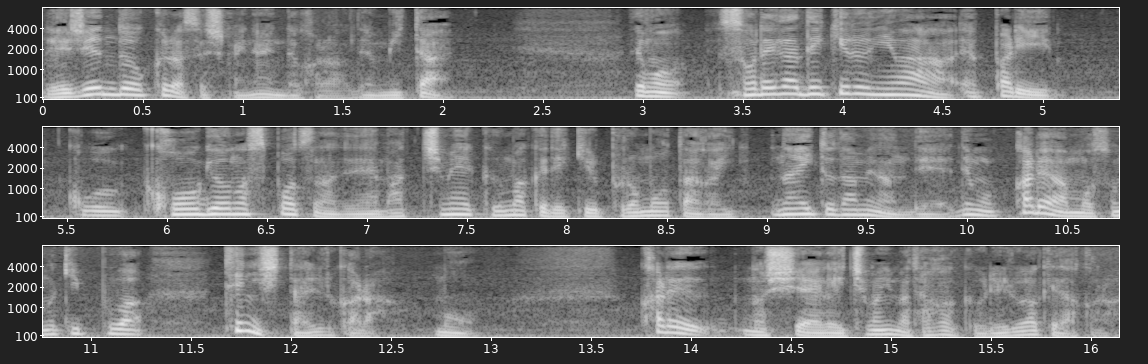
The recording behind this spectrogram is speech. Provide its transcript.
レジェンドクラスしかいないんだからでも見たい。でもそれができるにはやっぱりこう工業のスポーツなんでねマッチメイクうまくできるプロモーターがいないとダメなんででも彼はもうその切符は手にしてあげるからもう彼の試合が一番今高く売れるわけだから。っ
